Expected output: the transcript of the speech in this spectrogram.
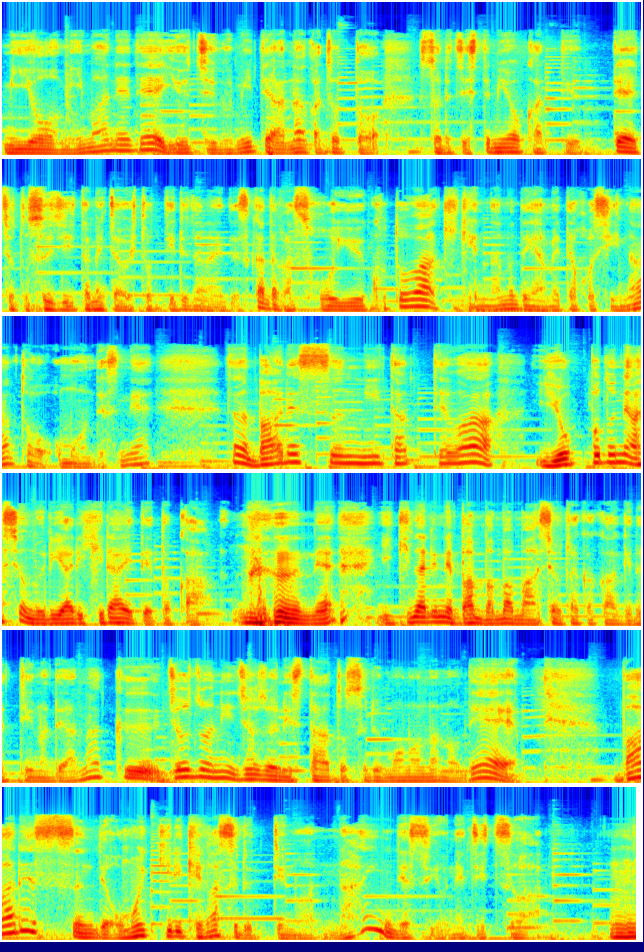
見よう見まねで YouTube 見てはなんかちょっとストレッチしてみようかって言ってちょっと筋痛めちゃう人っているじゃないですか。だからそういうことは危険なのでやめてほしいなと思うんですね。ただバーレッスンに至ってはよっぽどね足を無理やり開いてとか ねいきなりねバンバンバンバン足を高く上げるっていうのではなく徐々に徐々にスタートするものなのでバーレッスンで思いっきり怪我するっていうのはないんですよね実は。うん、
